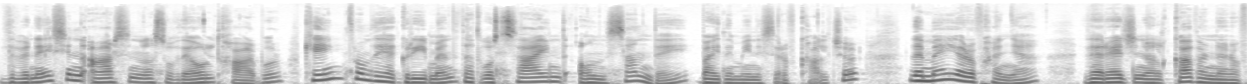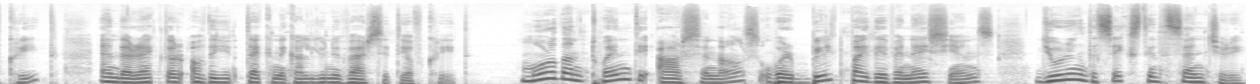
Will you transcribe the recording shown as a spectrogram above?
the Venetian arsenals of the Old Harbour, came from the agreement that was signed on Sunday by the Minister of Culture, the Mayor of Chania, the Regional Governor of Crete, and the Rector of the Technical University of Crete. More than 20 arsenals were built by the Venetians during the 16th century,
